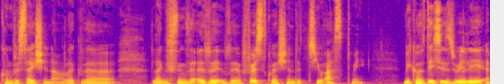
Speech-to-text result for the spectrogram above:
conversation now, like the like the thing that, the the first question that you asked me, because this is really a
